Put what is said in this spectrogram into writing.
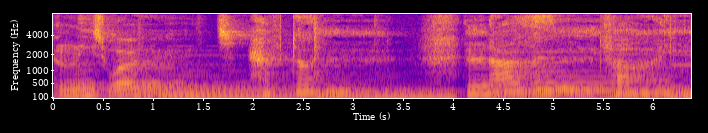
And these words have done nothing for you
